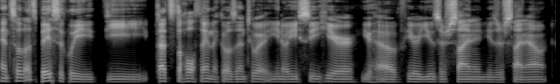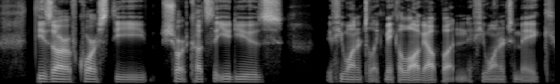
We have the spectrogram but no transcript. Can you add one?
And so that's basically the, that's the whole thing that goes into it. You know, you see here, you have your user sign in, user sign out. These are, of course, the shortcuts that you'd use if you wanted to like make a logout button, if you wanted to make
